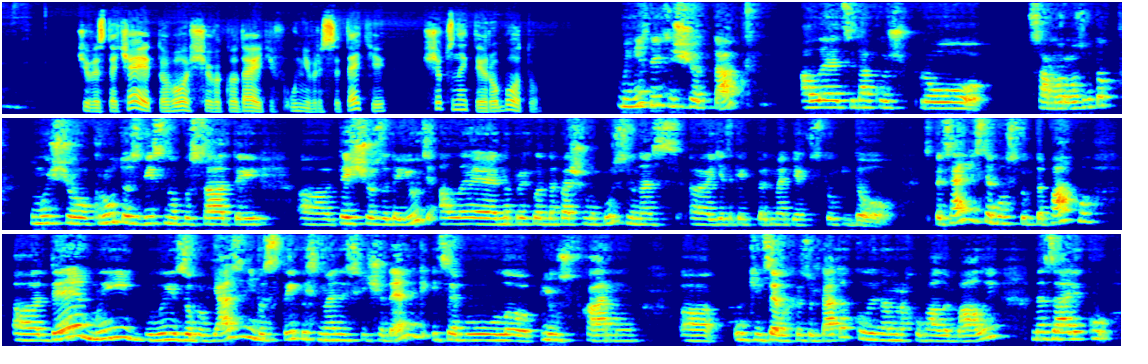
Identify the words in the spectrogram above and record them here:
Чи вистачає того, що викладають в університеті, щоб знайти роботу? Мені здається, що так, але це також про саморозвиток, тому що круто, звісно, писати те, що задають. Але, наприклад, на першому курсі у нас є такий предмет, як вступ до спеціальності або вступ до фаху, де ми були зобов'язані вести письменницький щоденник, і це було плюс в карму у кінцевих результатах, коли нам рахували бали на заліку.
